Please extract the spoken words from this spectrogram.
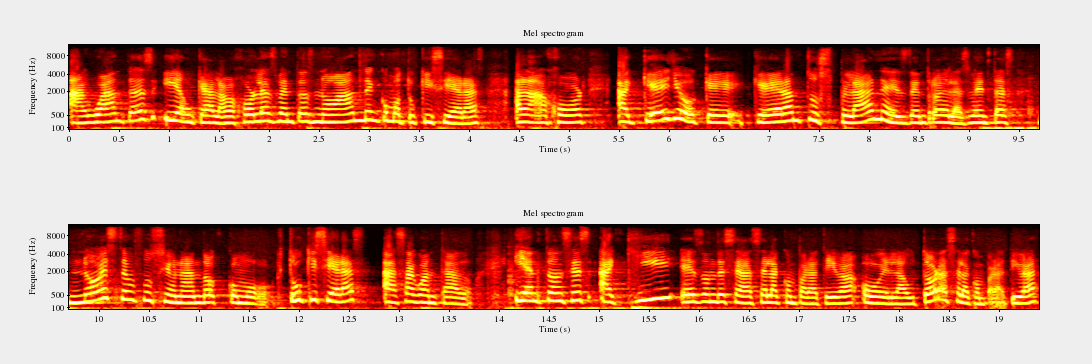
aguantas y aunque a lo mejor las ventas no anden como tú quisieras, a lo mejor aquello que, que, eran tus planes dentro de las ventas no estén funcionando como tú quisieras, has aguantado. Y entonces aquí es donde se hace la comparativa o el autor hace la comparativa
